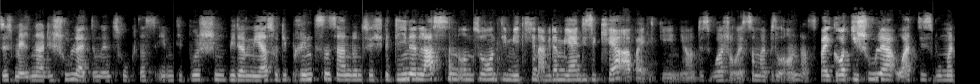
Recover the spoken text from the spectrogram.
Das melden auch die Schulleitungen zurück, dass eben die Burschen wieder mehr so die Prinzen sind und sich bedienen lassen und so und die Mädchen auch wieder mehr in diese Care-Arbeit gehen, ja. Und das war schon alles einmal ein bisschen anders. Weil gerade die Schule ein Ort ist, wo man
